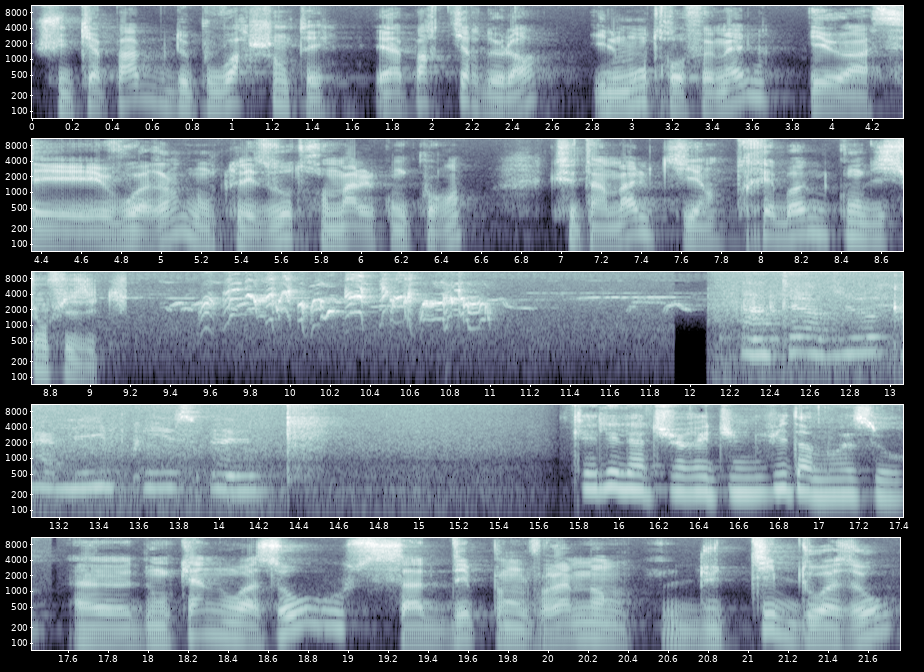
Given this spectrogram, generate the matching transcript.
je suis capable de pouvoir chanter. Et à partir de là, il montre aux femelles et à ses voisins, donc les autres mâles concurrents, que c'est un mâle qui est en très bonne condition physique. Interview Camille, prise 1. Quelle est la durée d'une vie d'un oiseau Euh, donc un oiseau, ça dépend vraiment du type d'oiseau.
